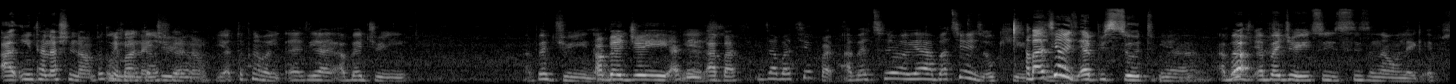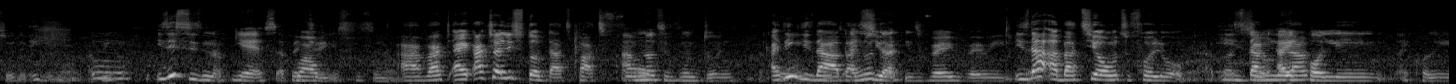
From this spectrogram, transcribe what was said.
uh, international. I'm talking Okay, about Nigeria now. Yeah, talking about uh, yeah, Abedri. Abedri. now. Abejoye, I think Yes. Abat is Abattoir part. Abattoir, oh yeah, Abattoir is okay. Abattoir too. is episode. Yeah, What? Abed- Abedri too is seasonal, like episode episode now. Abi? Oh, is it seasonal? Yes, Abedri Wow. is seasonal. I've act- I actually stopped that part. For, I'm not even done. I think it's that I know Abattoir. that it's very, very. Is that Abattoir I want to follow up? Is I Damilola? calling? I calling?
